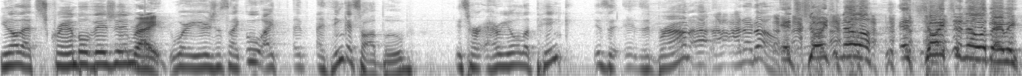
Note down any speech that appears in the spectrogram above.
You know that scramble vision, Right. Where you're just like, "Ooh, I, I, I think I saw a boob. Is her areola pink? Is it is it brown? I, I, I don't know. It's Joey Janela. it's Joey Janela, baby.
